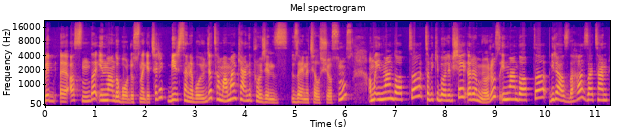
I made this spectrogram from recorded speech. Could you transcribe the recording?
ve e, aslında Invendo bordosuna geçerek bir sene boyunca tamamen kendi projeniz üzerine çalışıyorsunuz. Ama Invendo App'ta tabii ki böyle bir şey aramıyoruz. Invendo App'ta biraz daha zaten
